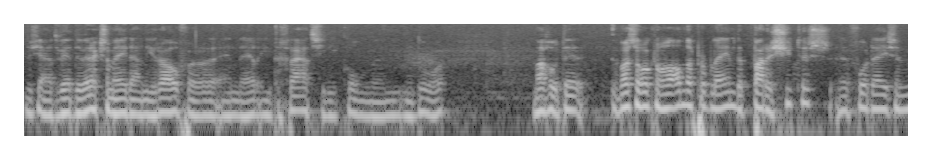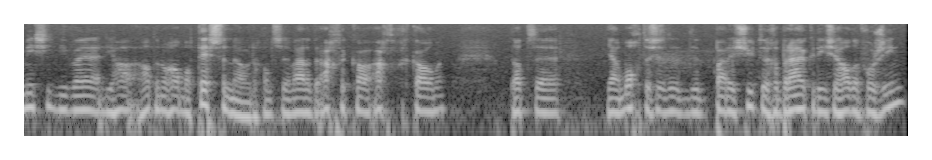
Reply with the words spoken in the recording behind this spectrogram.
Dus ja, het werd de werkzaamheden aan die rover en de hele integratie, die kon uh, niet meer door. Maar goed, uh, er was er ook nog een ander probleem. De parachutes uh, voor deze missie, die, we, die hadden nog allemaal testen nodig. Want ze waren erachter achter gekomen dat ja, mochten ze de, de parachute gebruiken die ze hadden voorzien,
